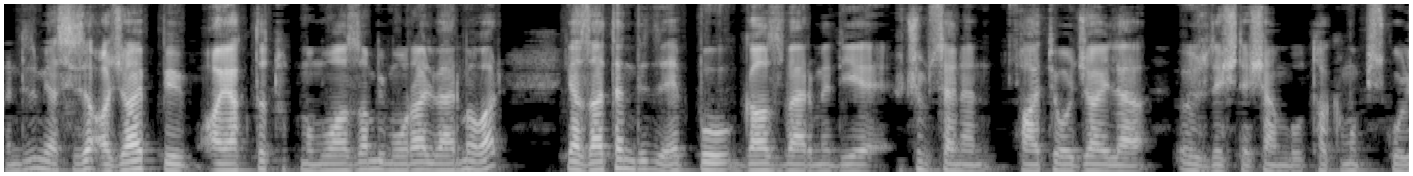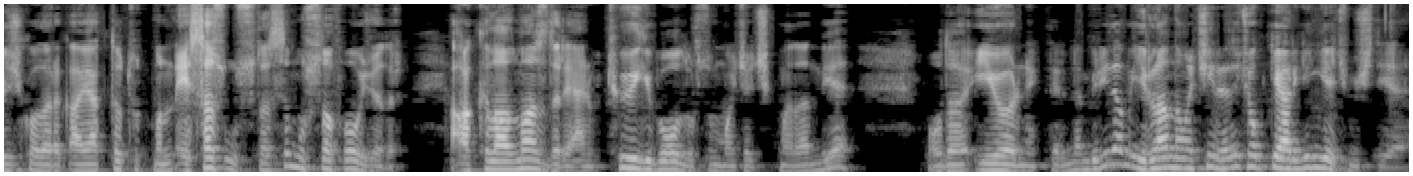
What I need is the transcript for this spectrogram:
Hani dedim ya size acayip bir ayakta tutma, muazzam bir moral verme var. Ya zaten dedi hep bu gaz verme diye küçümsenen Fatih Hoca'yla özdeşleşen bu takımı psikolojik olarak ayakta tutmanın esas ustası Mustafa Hoca'dır. Akıl almazdır yani tüy gibi olursun maça çıkmadan diye. O da iyi örneklerinden biriydi ama İrlanda maçı yine de çok gergin geçmişti yani.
